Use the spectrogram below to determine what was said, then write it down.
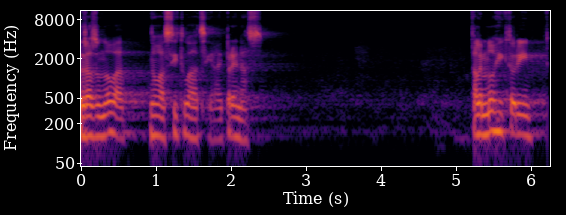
Zrazu nová, nová situácia aj pre nás. Ale mnohí, ktorí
